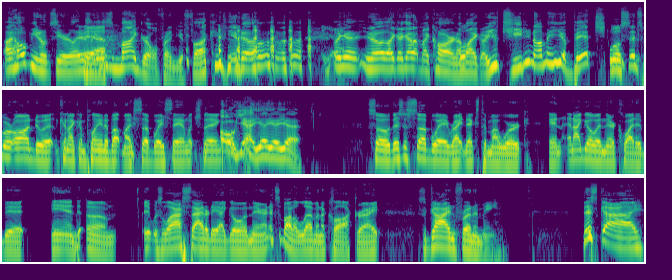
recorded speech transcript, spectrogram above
I hope you don't see her later. It's like, this is my girlfriend you fuck you know? Like uh, you know like I got out my car and I'm like are you cheating on me you bitch? Well since we're on to it can i complain about my subway sandwich thing? Oh yeah yeah yeah yeah. So there's a subway right next to my work and, and i go in there quite a bit and um, it was last saturday i go in there and it's about 11 o'clock right? There's a guy in front of me. This guy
